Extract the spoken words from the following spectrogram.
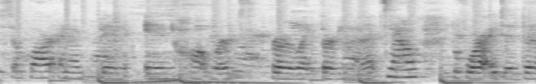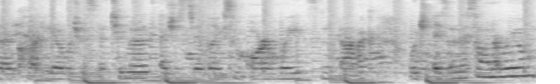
So far and I've been in hot works for like 30 minutes now. Before I did the cardio which was 15 minutes, I just did like some arm weights in the back which is in the sauna room.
